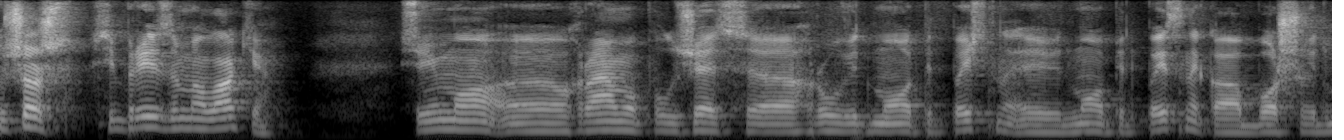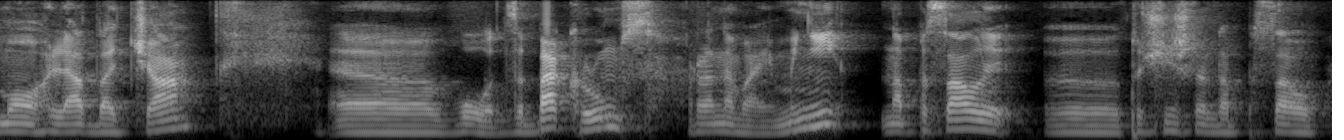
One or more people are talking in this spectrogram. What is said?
Ну що ж, всім привіт, з Лакі. Сьогодні ми е, граємо, виходить, гру від мого, підписника, від мого підписника або ж від мого глядача. Е, вот, The Backrooms Runaway. Мені написали, е, точніше написав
